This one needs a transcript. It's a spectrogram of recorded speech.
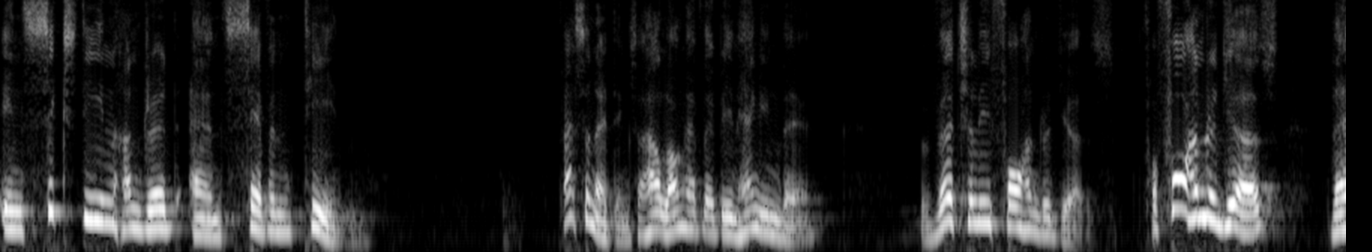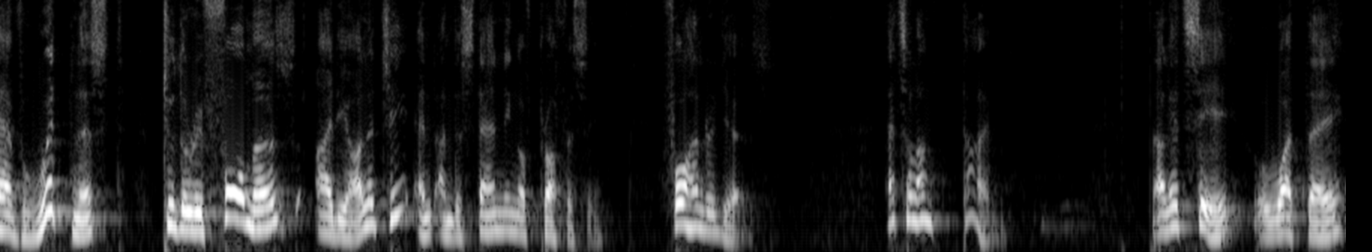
in 1617. Fascinating. So, how long have they been hanging there? Virtually 400 years. For 400 years, they have witnessed to the reformers' ideology and understanding of prophecy. 400 years. That's a long time. Now let's see what they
